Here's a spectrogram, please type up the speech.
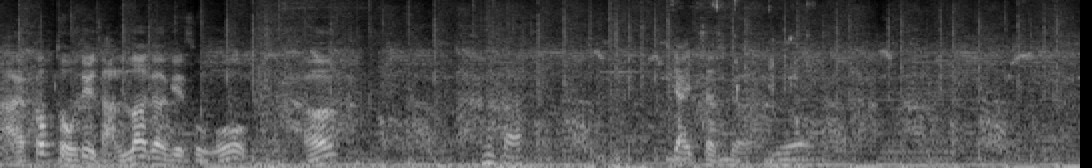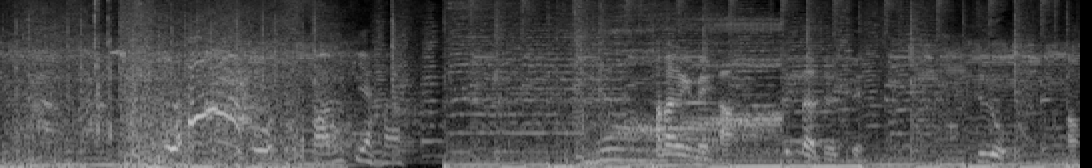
아, 아까부터 어디 날라가 계속 어? 야이 자식아 밤피야. 사랑이네 아 끝나죠 이제 일로 어.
